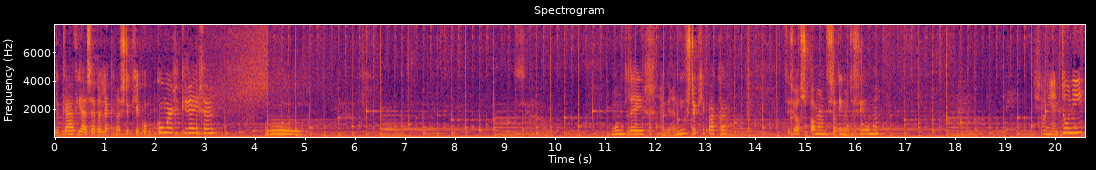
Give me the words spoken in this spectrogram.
De cavia's hebben lekker een stukje komkommer gekregen. Oeh. Zo. Mond leeg en weer een nieuw stukje pakken. Het is wel spannend, er staat iemand te filmen. Johnny en Tony,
